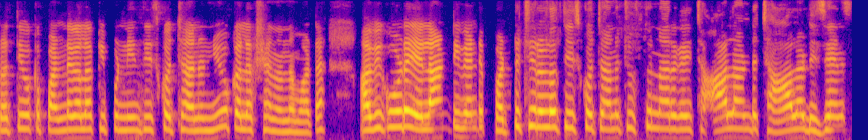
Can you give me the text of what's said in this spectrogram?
ప్రతి ఒక్క పండగలకు ఇప్పుడు నేను తీసుకొచ్చాను న్యూ కలెక్షన్ అన్నమాట. అవి కూడా ఎలాంటివి అంటే పట్టు చీరలో తీసుకొచ్చాను. చూస్తున్నారు కదా చాలా అంటే చాలా డిజైన్స్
